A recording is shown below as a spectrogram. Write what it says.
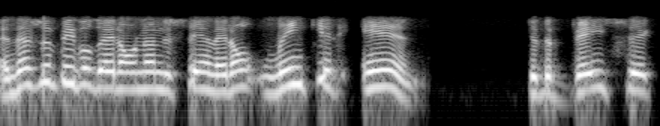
And that's what people they don't understand. They don't link it in to the basic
